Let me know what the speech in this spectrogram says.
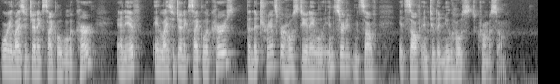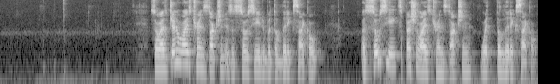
or a lysogenic cycle will occur, and if a lysogenic cycle occurs, then the transfer host DNA will insert itself, itself into the new host's chromosome. So as generalized transduction is associated with the lytic cycle, associate specialized transduction with the lytic cycle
